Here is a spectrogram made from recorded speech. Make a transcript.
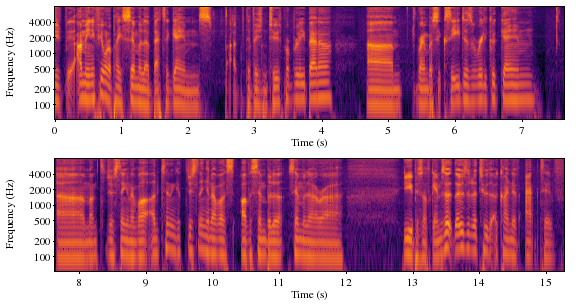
uh, I mean, if you want to play similar, better games, uh, Division Two is probably better. Um, Rainbow Six Siege is a really good game. Um, I'm just thinking of I'm thinking, just thinking of other, other similar similar uh, Ubisoft games. Those are the two that are kind of active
